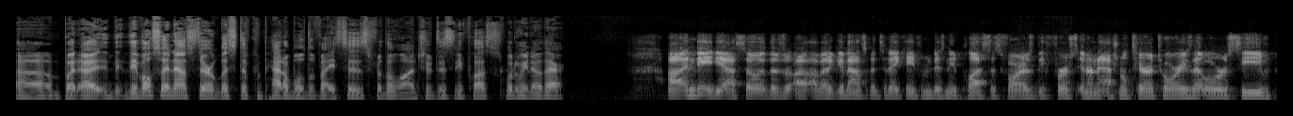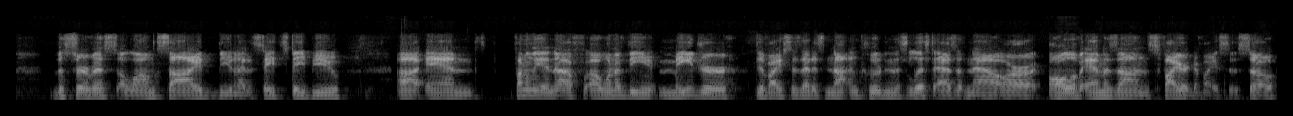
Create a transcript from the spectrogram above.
Um, but uh, they've also announced their list of compatible devices for the launch of Disney Plus. What do we know there? Uh, indeed, yeah. So there's a, a big announcement today came from Disney Plus as far as the first international territories that will receive the service alongside the United States debut. Uh, and funnily enough, uh, one of the major devices that is not included in this list as of now are all of Amazon's Fire devices. So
